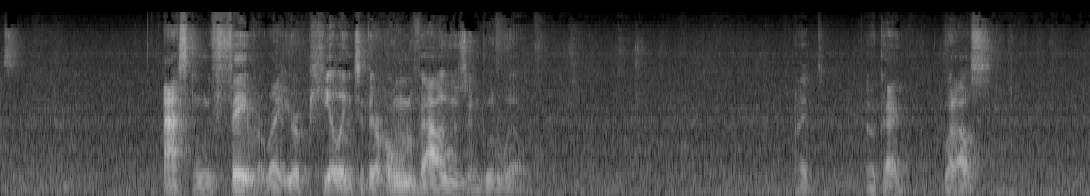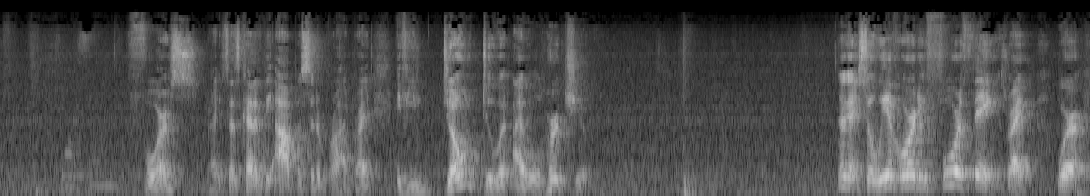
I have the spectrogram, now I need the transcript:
Asking for Asking a favor, right? You're appealing to their own values and goodwill. Right? Okay. What else? Force, right? So that's kind of the opposite of bribe, right? If you don't do it, I will hurt you. Okay, so we have already four things, right? Where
